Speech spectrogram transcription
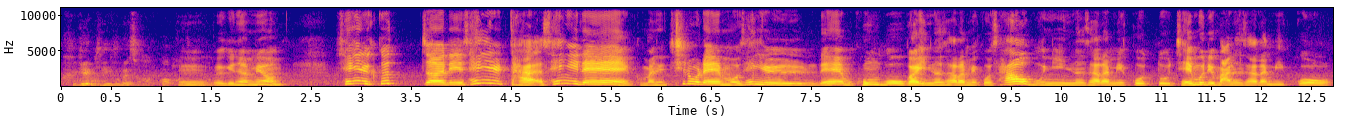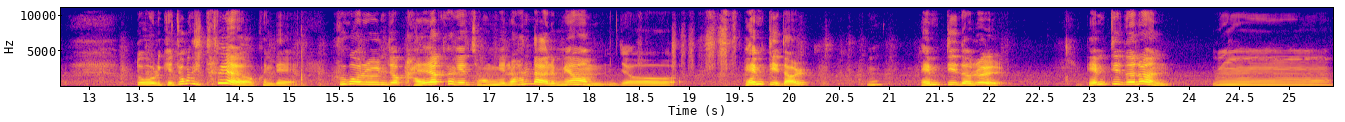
그게 궁금해서 갖고 왔거든요. 예, 왜냐면 생일 끝자리 생일 다 생일에 그 만약 7월에 뭐 생일에 뭐 공부가 있는 사람이 있고 사업운이 있는 사람이 있고 또 재물이 많은 사람이 있고 또 이렇게 조금씩 틀려요. 근데 그거를 이제 간략하게 정리를 한다 그러면 이제 뱀띠들 응? 뱀띠들을 뱀띠들은 음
